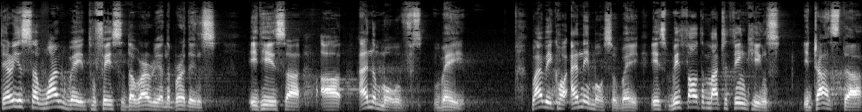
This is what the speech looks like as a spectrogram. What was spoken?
There is uh, one way to face the worry and the burdens. It is uh, uh, animals' way. Why we call animals' way is without much thinking, it just uh,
